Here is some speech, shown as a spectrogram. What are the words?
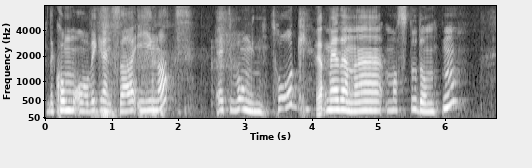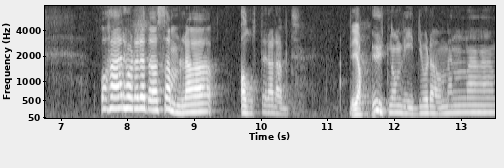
det kom over grensa i natt. Et vogntog Ja. med denne mastodonten. Og her har dere da samla alt dere har lagd. ja. Utenom videoer, da, men uh,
